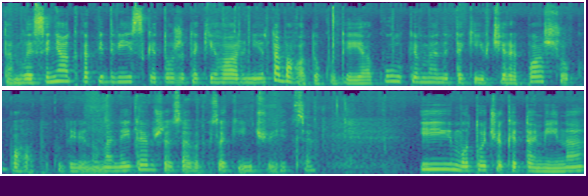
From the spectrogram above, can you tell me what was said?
Там лисенятка підвіски теж такі гарні. Та багато куди. І акулки в мене такі, в черепашок. Багато куди він у мене йде, вже закінчується. І моточок етаміна.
